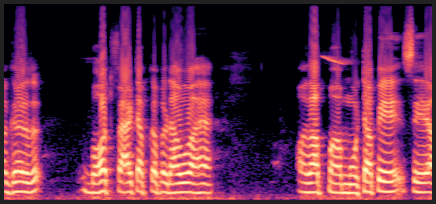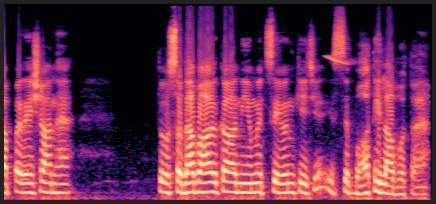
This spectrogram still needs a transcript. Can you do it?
अगर बहुत फैट आपका बढ़ा हुआ है और आप मोटापे से आप परेशान हैं तो सदाबहार का नियमित सेवन कीजिए, इससे बहुत ही लाभ होता है।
